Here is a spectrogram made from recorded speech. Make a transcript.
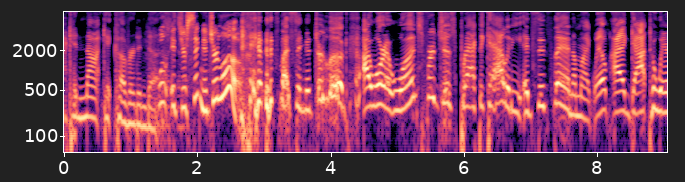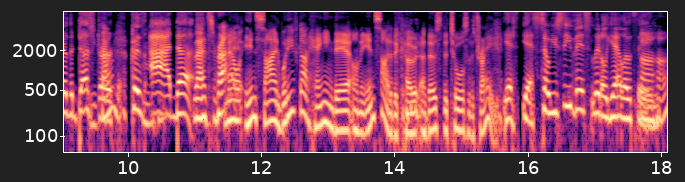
I cannot get covered in dust. Well, it's your signature look. and it's my signature look. I wore it once for just practicality, and since then I'm like, well, I got to wear the duster found it. because I dust. That's right. Now, inside, what do you've got hanging there on the inside of the coat? Are those the tools of the trade? Yes, yes. So you see this little yellow thing Uh-huh.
